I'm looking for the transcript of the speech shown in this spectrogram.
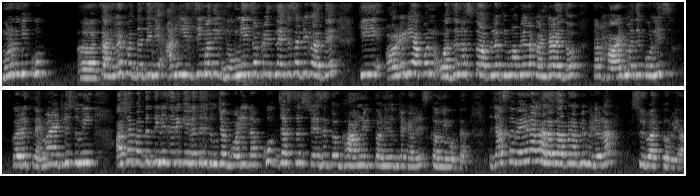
म्हणून मी खूप चांगल्या पद्धतीने आणि इझीमध्ये घेऊन यायचा प्रयत्न याच्यासाठी करते की ऑलरेडी आपण वजन असतो आपलं किंवा आपल्याला कंटाळा येतो तर हार्डमध्ये कोणीच करत नाही. मग ॲटलिस्ट तुम्ही अशा पद्धतीने जरी केलं तरी तुमच्या बॉडीला खूप जास्त स्ट्रेस येतो घाम निघतो आणि तुमच्या कॅलरीज कमी होतात. जास्त वेळ न घालवता आपण आपल्या व्हिडिओला सुरुवात करूया.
